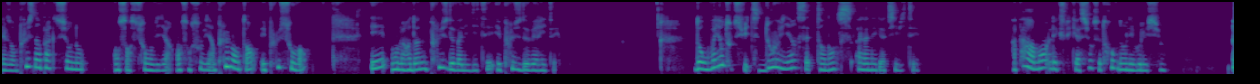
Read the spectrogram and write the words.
Elles ont plus d'impact sur nous, on s'en souvient, on s'en souvient plus longtemps et plus souvent, et on leur donne plus de validité et plus de vérité. Donc voyons tout de suite d'où vient cette tendance à la négativité. Apparemment, l'explication se trouve dans l'évolution.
